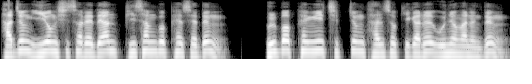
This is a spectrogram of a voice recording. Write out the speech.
다중 이용시설에 대한 비상구 폐쇄 등 불법행위 집중 단속 기간을 운영하는 등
